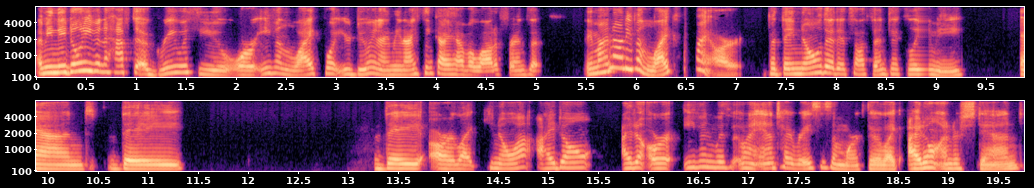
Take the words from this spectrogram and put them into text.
I mean, they don't even have to agree with you or even like what you're doing. I mean, I think I have a lot of friends that they might not even like my art, but they know that it's authentically me and they they are like you know what i don't i don't or even with my anti-racism work they're like i don't understand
